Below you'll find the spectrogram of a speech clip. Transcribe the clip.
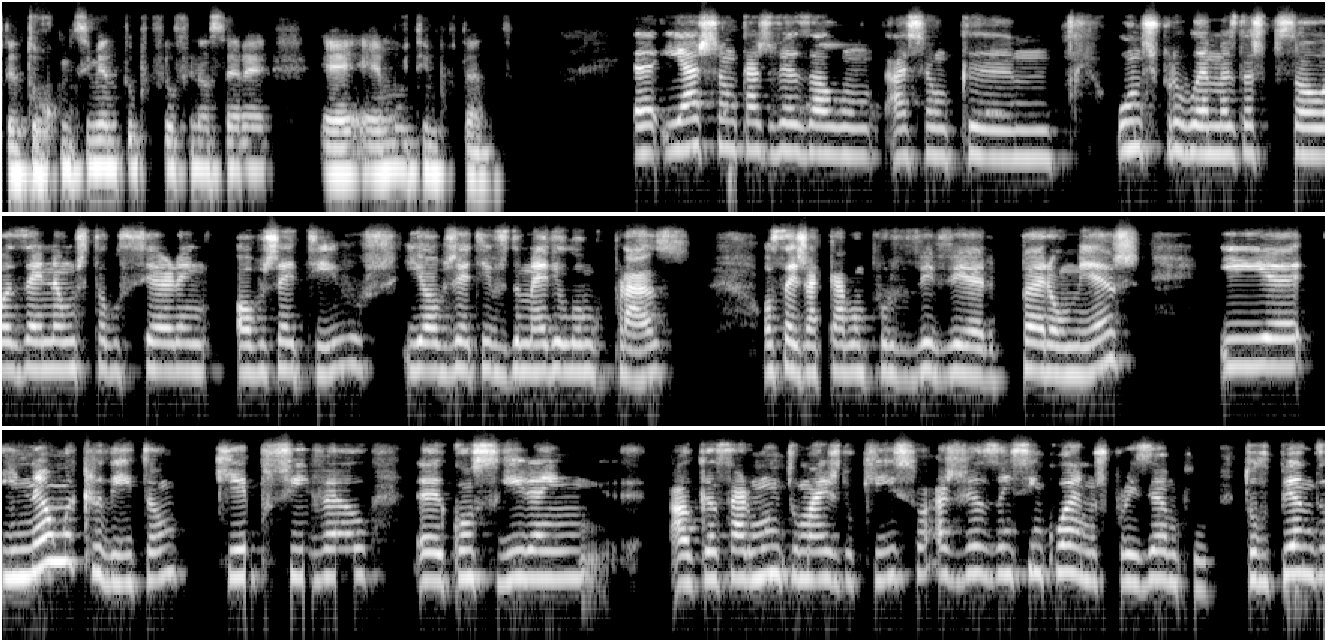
Portanto, o reconhecimento do perfil financeiro é, é, é muito importante. Uh, e acham que às vezes algum, acham que um, um dos problemas das pessoas é não estabelecerem objetivos e objetivos de médio e longo prazo, ou seja, acabam por viver para o mês e, uh, e não acreditam que é possível uh, conseguirem alcançar muito mais do que isso, às vezes em cinco anos, por exemplo. Tudo depende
